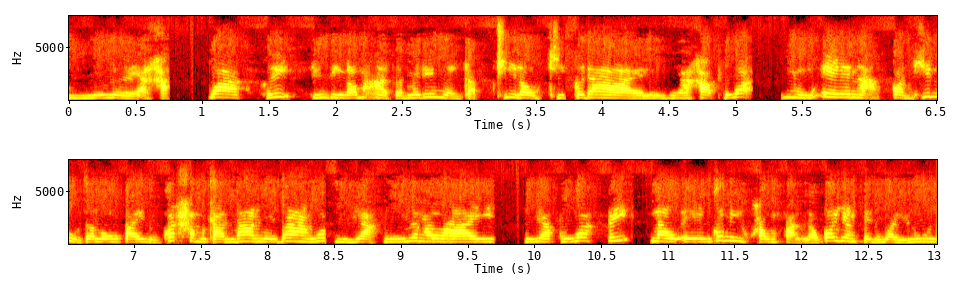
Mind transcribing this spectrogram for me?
รู้เลยอะค่ะว่าเฮ้ยจริงๆแล้วมันอาจจะไม่ได้เหมือนกับที่เราคิดก็ได้อะไรเงี้ยค่ะเพราะว่า หนูเองอะก่อนที่หนูจะลงไปหนูก็ทำการบ้านไว้บ้างว่าหนูอยากรู้เรื่องอะไรหนูอยากรู้ว่าเฮ้ยเราเองก็มีความฝันเราก็ยังเป็นวัยรุ่น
